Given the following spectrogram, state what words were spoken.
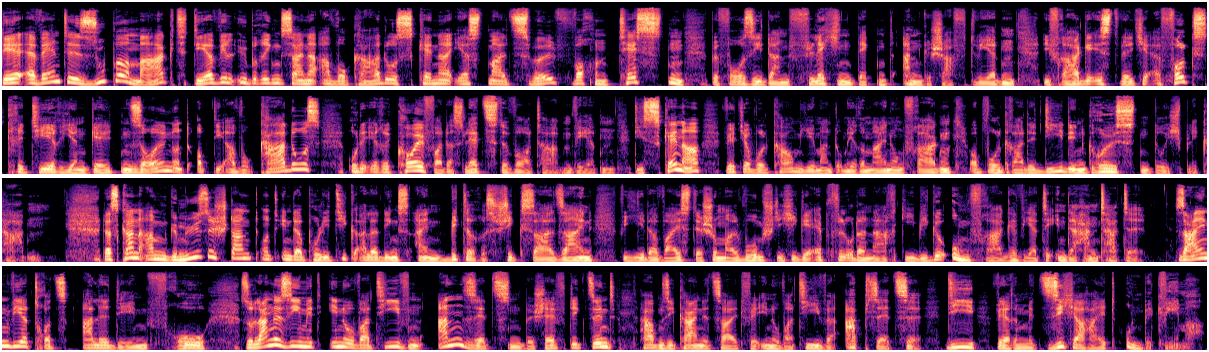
Der erwähnte Supermarkt, der will übrigens seine Avocado-Scanner erst mal zwölf Wochen testen, bevor sie dann flächendeckend angeschafft werden. Die Frage ist, welche Erfolgskriterien gelten sollen und ob die Avocados oder ihre Käufer das letzte Wort haben werden. Die Scanner wird ja wohl kaum jemand um ihre Meinung fragen, obwohl gerade die den größten Durchblick haben. Das kann am Gemüsestand und in der Politik allerdings ein bitteres Schicksal sein, wie jeder weiß, der schon mal wurmstichige Äpfel oder nachgiebige Umfragewerte in der Hand hatte. Seien wir trotz alledem froh. Solange Sie mit innovativen Ansätzen beschäftigt sind, haben Sie keine Zeit für innovative Absätze. Die wären mit Sicherheit unbequemer.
